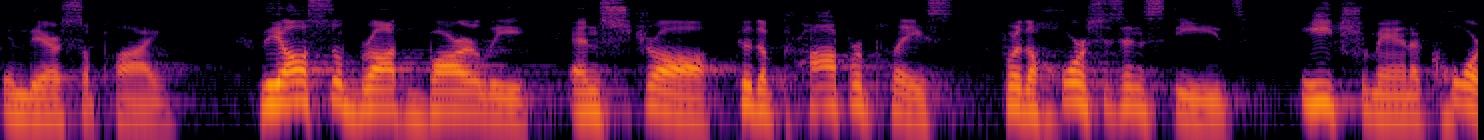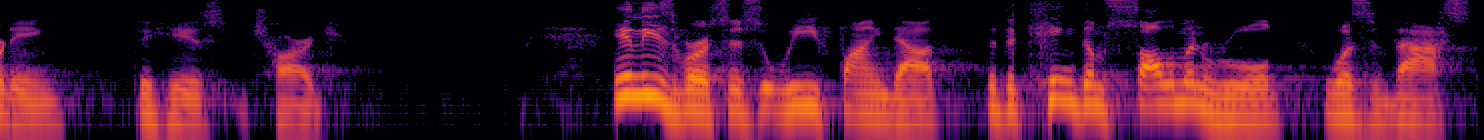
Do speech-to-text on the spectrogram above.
in their supply. They also brought barley and straw to the proper place for the horses and steeds, each man according to his charge. In these verses, we find out that the kingdom Solomon ruled was vast.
